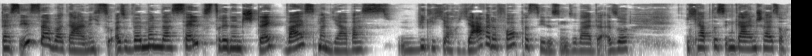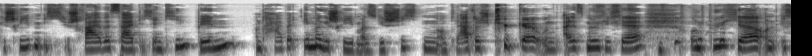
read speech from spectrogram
Das ist aber gar nicht so. Also wenn man da selbst drinnen steckt, weiß man ja, was wirklich auch Jahre davor passiert ist und so weiter. Also ich habe das im geilen Scheiß auch geschrieben. Ich schreibe seit ich ein Kind bin und habe immer geschrieben, also Geschichten und Theaterstücke und alles Mögliche und Bücher. Und ich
